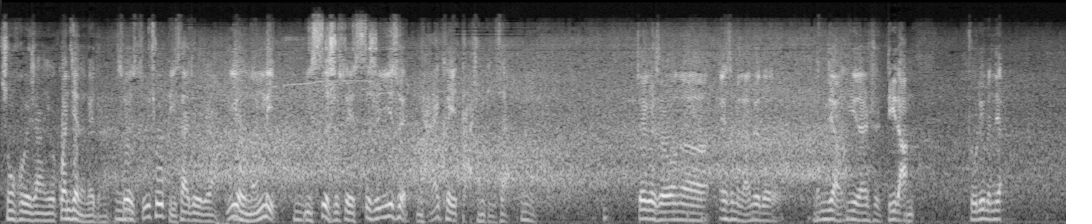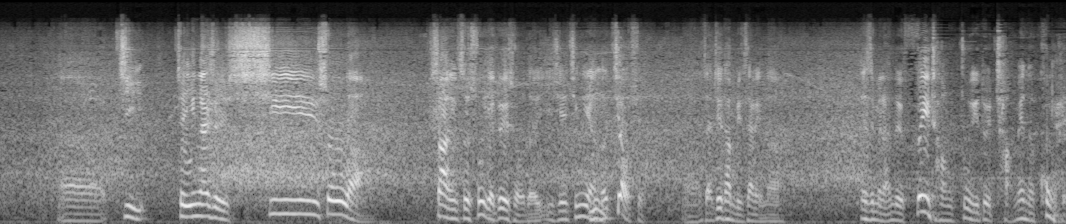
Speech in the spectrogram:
中后卫这样一个关键的位置上。所以足球比赛就是这样，你有能力，你四十岁、四十一岁，你还可以打上比赛。嗯，这个时候呢，AC 米兰队的门将依然是迪达，主力门将。呃，既这应该是吸收了上一次输给对手的一些经验和教训。呃，在这场比赛里呢，AC 米兰队非常注意对场面的控制，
